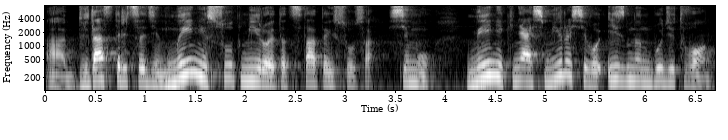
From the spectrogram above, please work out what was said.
12.31. А, ныне суд миру, это цитата Иисуса, сему. Ныне князь мира сего изгнан будет вон.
